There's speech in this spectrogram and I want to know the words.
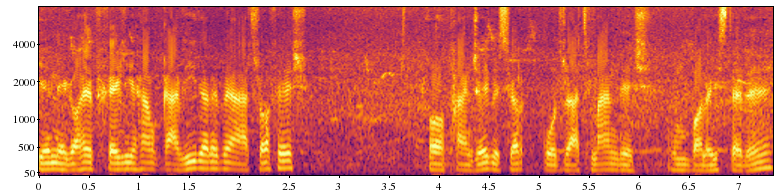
یه نگاه خیلی هم قوی داره به اطرافش. با پنجه بسیار قدرتمندش اون بالا ایستاده.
